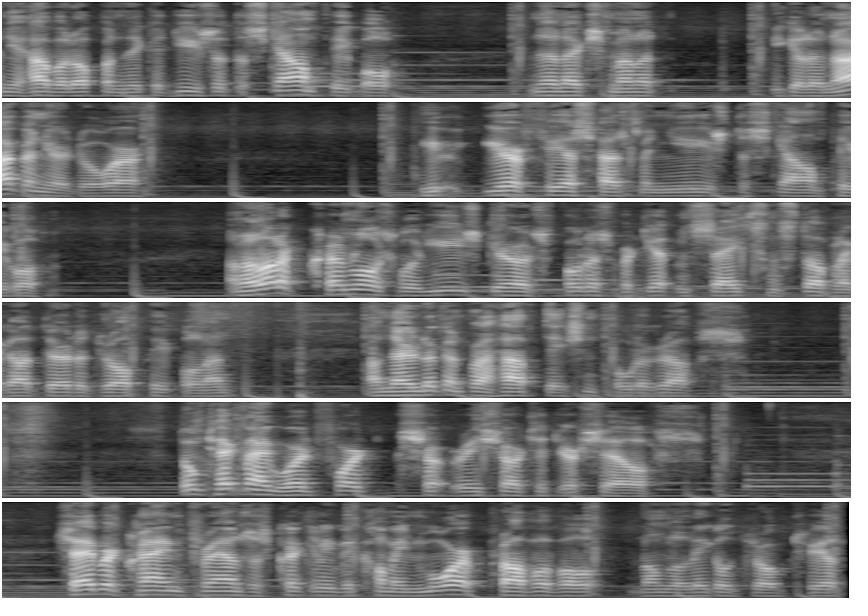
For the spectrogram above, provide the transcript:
and you have it up and they could use it to scam people. And the next minute, you get a knock on your door. You, your face has been used to scam people. And a lot of criminals will use girls' photos for dating sites and stuff like that there to draw people in. And they're looking for half decent photographs. Don't take my word for it, research it yourselves. Cybercrime, friends, is quickly becoming more probable than the legal drug trade.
